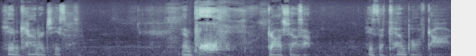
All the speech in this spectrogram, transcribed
He encountered Jesus. And poof, God shows up. He's the temple of God.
